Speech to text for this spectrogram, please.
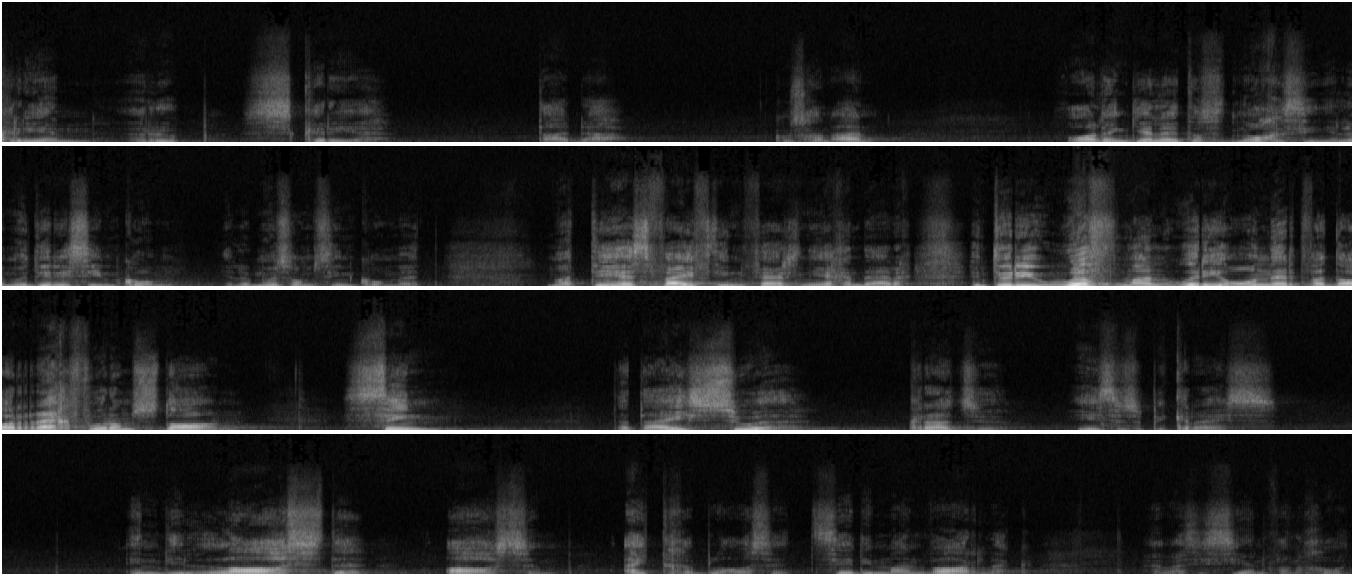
kreun, roep, skree. Tada. Kom ons gaan aan. Waar dink julle het ons dit nog gesien? Julle moet hierdie sien kom. Julle moes hom sien kom met Matteus 15 vers 39. En toe die hoofman oor die 100 wat daar reg voor hom staan, sien dat hy so kradzo Jesus op die kruis en die laaste asem uitgeblaas het, sê die man waarlik, hy was die seun van God.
